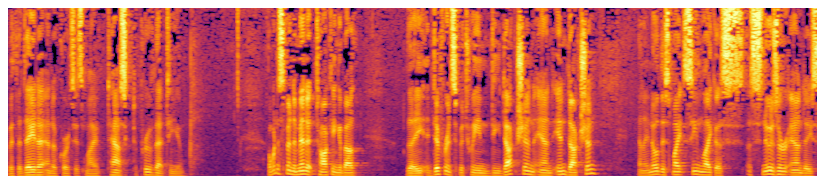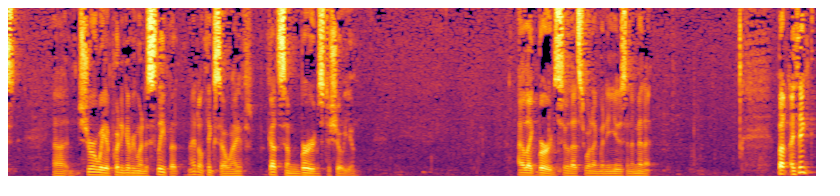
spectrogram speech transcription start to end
with the data, and of course, it's my task to prove that to you. I want to spend a minute talking about the difference between deduction and induction. And I know this might seem like a, a snoozer and a uh, sure way of putting everyone to sleep, but I don't think so. I've got some birds to show you. I like birds, so that's what I'm going to use in a minute. But I think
